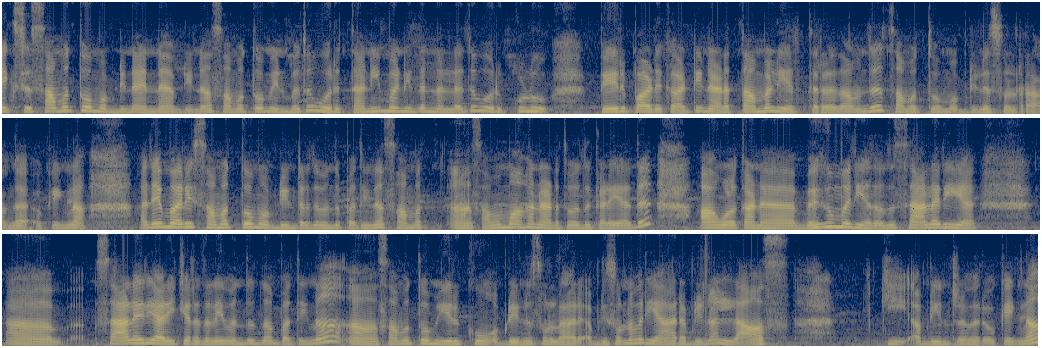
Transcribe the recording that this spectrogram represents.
நெக்ஸ்ட் சமத்துவம் அப்படின்னா என்ன அப்படின்னா சமத்துவம் என்பது ஒரு தனி மனிதன் அல்லது ஒரு குழு வேறுபாடு காட்டி நடத்தாமல் இருக்கிறது தான் வந்து சமத்துவம் அப்படின்னு சொல்கிறாங்க ஓகேங்களா அதே மாதிரி சமத்துவம் அப்படின்றது வந்து பார்த்திங்கன்னா சம சமமாக நடத்துவது கிடையாது. அவங்களுக்கான வெகுமதி அதாவது சேலரியை சேலரி அளிக்கிறதுலேயும் வந்து தான் பார்த்திங்கன்னா சமத்துவம் இருக்கும் அப்படின்னு சொல்கிறார் அப்படி சொன்னவர் யார் அப்படின்னா லாஸ் கி அப்படின்றவர். ஓகேங்களா?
